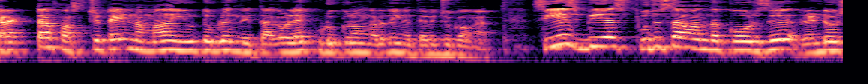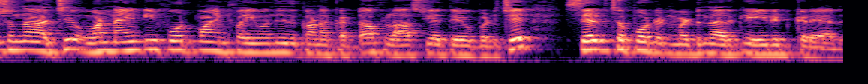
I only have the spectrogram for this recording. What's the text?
கரெக்டாக ஃபர்ஸ்ட் டைம் நம்ம தான் யூடியூப்ல இந்த தகவலை கொடுக்குறோங்கிறது நீங்க தெரிஞ்சுக்கோங்க. சிஎஸ்பிஎஸ் புதுசாக வந்த கோர்ஸ் ரெண்டு வருஷம் தான் ஆச்சு. One ninety four point five வந்து இதுக்கான கட் ஆஃப் லாஸ்ட் இயர் தேவைப்பட்டுச்சு. செல்ஃப் சப்போர்ட்டட் மட்டும்தான் இருக்கு எய்டட் கிடையாது.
